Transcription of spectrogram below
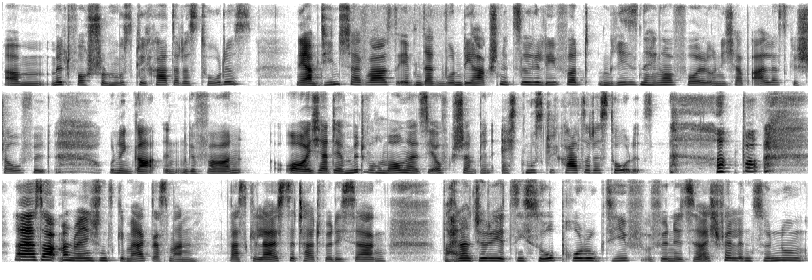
am Mittwoch schon Muskelkater des Todes. Ne, am Dienstag war es eben, da wurden die Hackschnitzel geliefert, ein Riesenhänger voll und ich habe alles geschaufelt und in den Garten gefahren. Oh, ich hatte am Mittwochmorgen, als ich aufgestanden bin, echt Muskelkater des Todes. Aber naja, so hat man wenigstens gemerkt, dass man was geleistet hat, würde ich sagen. War natürlich jetzt nicht so produktiv für eine Zwerchfellentzündung,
